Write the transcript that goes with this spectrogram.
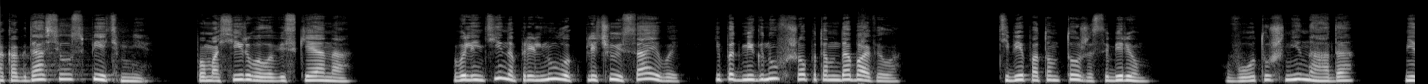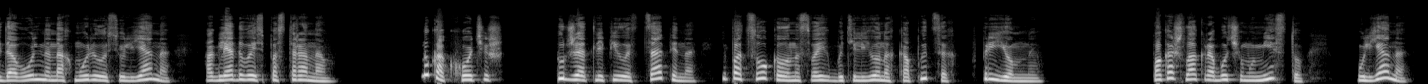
«А когда все успеть мне?» — помассировала виски она. Валентина прильнула к плечу Исаевой и, подмигнув, шепотом добавила. «Тебе потом тоже соберем». «Вот уж не надо!» — недовольно нахмурилась Ульяна, оглядываясь по сторонам. «Ну, как хочешь». Тут же отлепилась Цапина и подсокала на своих ботильонах-копытцах в приемную. Пока шла к рабочему месту, Ульяна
